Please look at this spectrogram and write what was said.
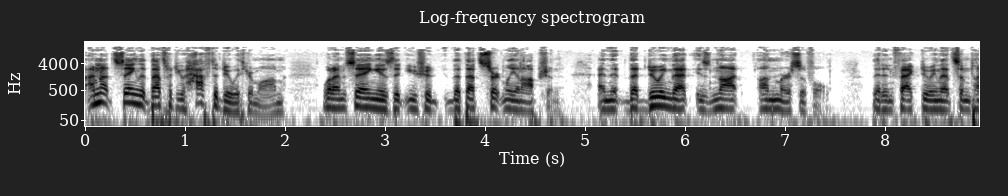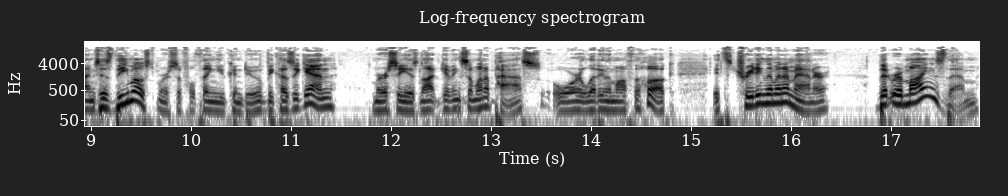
I'm not saying that that's what you have to do with your mom. What I'm saying is that you should that that's certainly an option and that, that doing that is not unmerciful that in fact doing that sometimes is the most merciful thing you can do because again mercy is not giving someone a pass or letting them off the hook. It's treating them in a manner that reminds them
